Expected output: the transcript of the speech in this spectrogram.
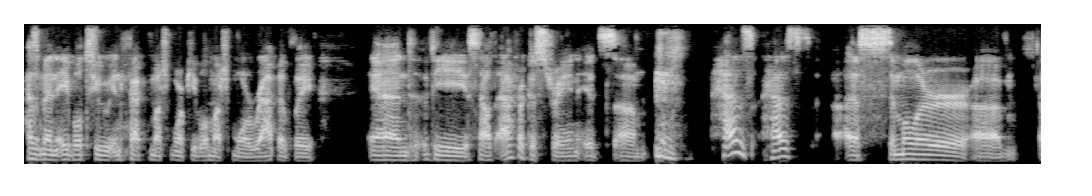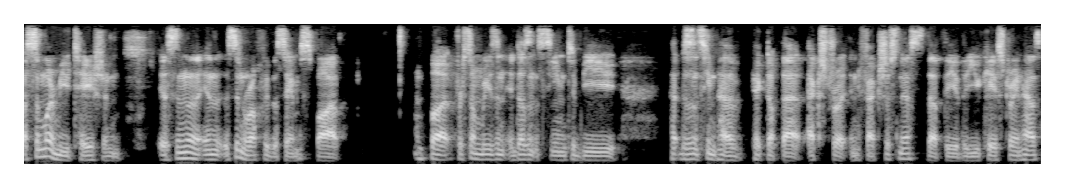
has been able to infect much more people much more rapidly. And the South Africa strain, it's um, has has a similar um, a similar mutation. It's in the in, it's in roughly the same spot, but for some reason it doesn't seem to be doesn't seem to have picked up that extra infectiousness that the the UK strain has.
